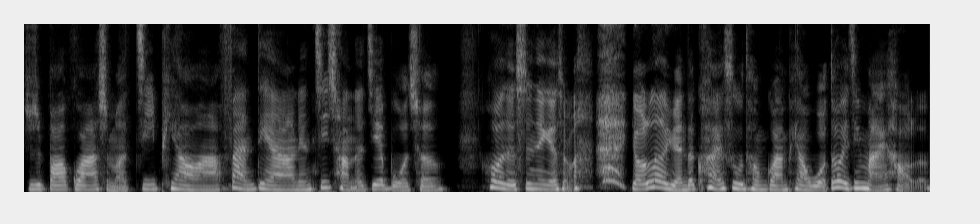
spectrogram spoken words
就是包括什么机票啊、饭店啊，连机场的接驳车，或者是那个什么 游乐园的快速通关票，我都已经买好了。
